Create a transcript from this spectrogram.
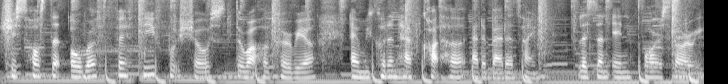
She's hosted over 50 food shows throughout her career, and we couldn't have caught her at a better time. Listen in for her story.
